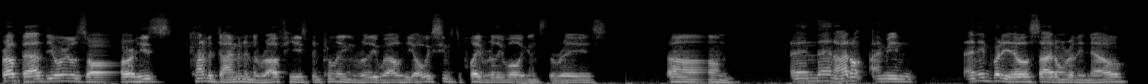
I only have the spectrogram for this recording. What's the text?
For how bad the Orioles are, he's kind of a diamond in the rough. He's been playing really well. He always seems to play really well against the Rays. Um, and then I don't. I mean, anybody else I don't really know,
